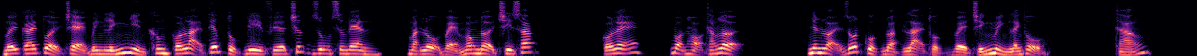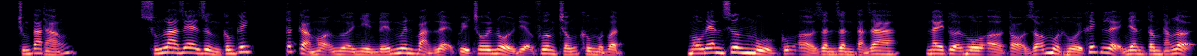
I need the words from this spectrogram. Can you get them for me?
Mấy cái tuổi trẻ binh lính nhìn không có lại tiếp tục đi phía trước dung xương đen, mặt lộ vẻ mong đợi chi sắc. Có lẽ, bọn họ thắng lợi. Nhân loại rốt cuộc đoạt lại thuộc về chính mình lãnh thổ. Thắng. Chúng ta thắng. Súng laser dừng công kích, tất cả mọi người nhìn đến nguyên bản lệ quỷ trôi nổi địa phương chống không một vật. Màu đen sương mù cũng ở dần dần tản ra, này tựa hồ ở tỏ rõ một hồi khích lệ nhân tâm thắng lợi.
